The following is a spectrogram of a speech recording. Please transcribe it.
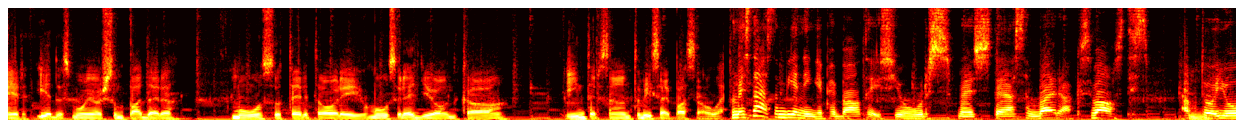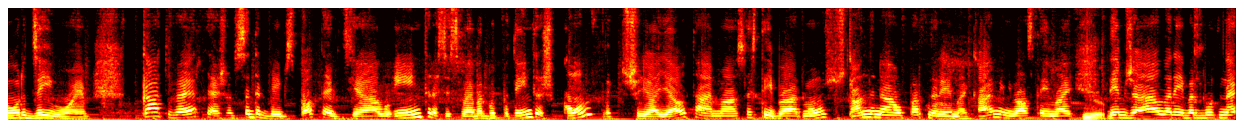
ir iedvesmojošas un padara mūsu teritoriju, mūsu reģionu kā interesantu visai pasaulē. Mēs neesam vienīgie pie Baltijas jūras. Mēs te esam vairākas valstis. Ap mm. to jūru dzīvojam. Kā tu vērtē šo sadarbības potenciālu, intereses vai varbūt pat interešu konfliktu šajā jautājumā saistībā ar mūsu skandināvu partneriem vai kaimiņu valstīm, vai, Jā. diemžēl, arī varbūt ne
